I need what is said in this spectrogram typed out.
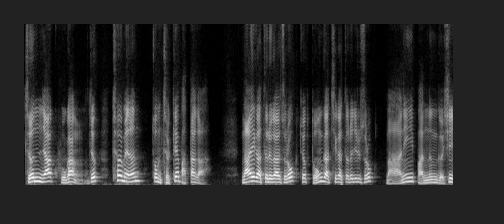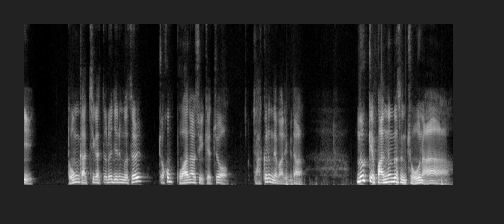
전약 후강, 즉 처음에는 좀 적게 받다가 나이가 들어갈수록 즉 돈 가치가 떨어질수록 많이 받는 것이 돈 가치가 떨어지는 것을 조금 보완할 수 있겠죠. 자, 그런데 말입니다. 늦게 받는 것은 좋으나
